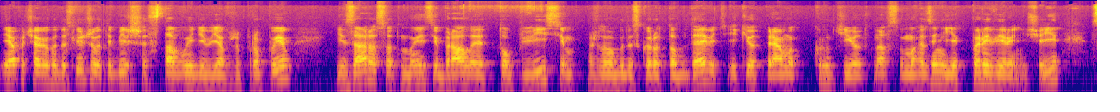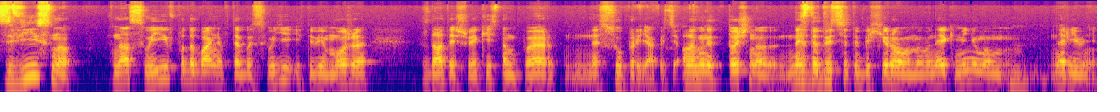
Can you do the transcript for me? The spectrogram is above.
Я почав його досліджувати. Більше 100 видів я вже пропив. І зараз от ми зібрали топ-8, можливо, буде скоро топ-9, які от прямо круті. От в нас в магазині є перевірені чаї. Звісно, в нас свої вподобання, в тебе свої, і тобі може здати, що якийсь там пуер не супер якості, але вони точно не здадуться тобі хіровими. Вони як мінімум на рівні.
